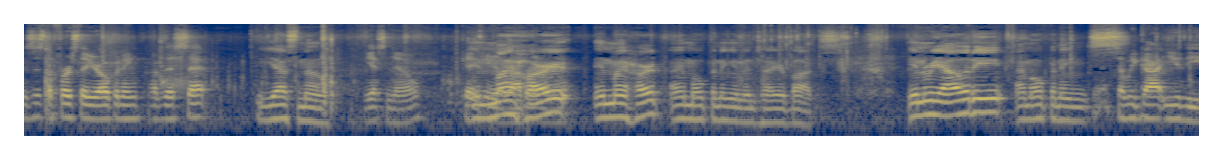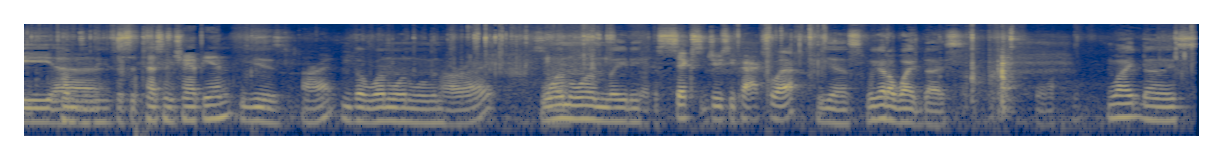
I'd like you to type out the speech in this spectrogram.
is this the first that you're opening of this set? Yes, no. Yes, no. Okay, In my heart, in my heart, I'm opening an entire box. In reality, I'm opening. So we got you the uh, the Setessan champion. Yes, All right. the one one woman, All right. one one lady. The six juicy packs left. Yes, we got a white dice. Yeah. White dice.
